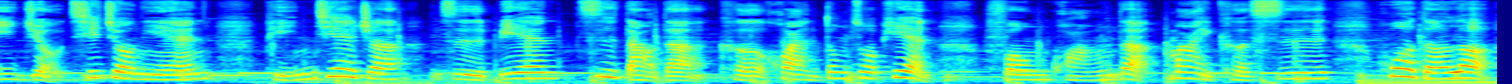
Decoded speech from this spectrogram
一九七九年，凭借着自编自导的科幻动作片《疯狂的麦克斯》，获得了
